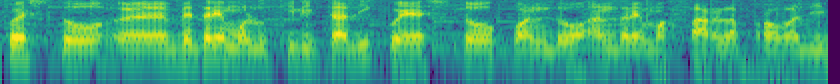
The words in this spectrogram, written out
Questo, eh, vedremo l'utilità di questo quando andremo a fare la prova di,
